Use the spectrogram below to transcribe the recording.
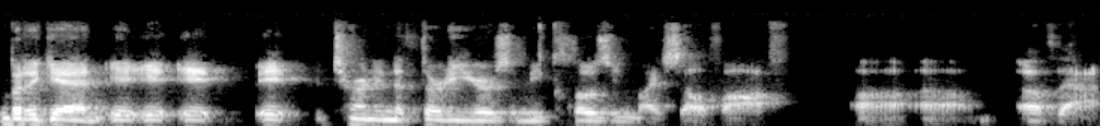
but again, it, it, it, it turned into 30 years of me closing myself off uh, um, of that.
